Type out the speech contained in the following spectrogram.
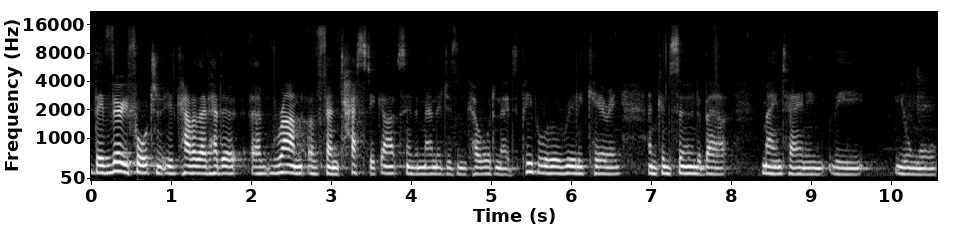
they're very fortunate at Yirrkala. They've had a, a, run of fantastic Art Centre managers and coordinators, people who are really caring and concerned about maintaining the Yolngu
